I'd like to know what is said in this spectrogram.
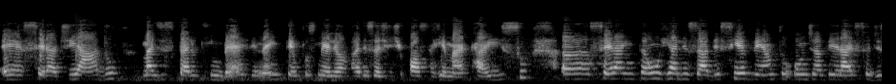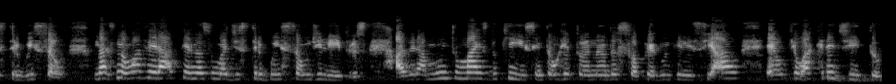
é, ser adiado, mas espero que em breve, né, em tempos melhores, a gente possa remarcar isso. Uh, será então realizado esse evento onde haverá essa distribuição. Mas não haverá apenas uma distribuição de livros, haverá muito mais do que isso. Então, retornando à sua pergunta inicial, é o que eu acredito,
